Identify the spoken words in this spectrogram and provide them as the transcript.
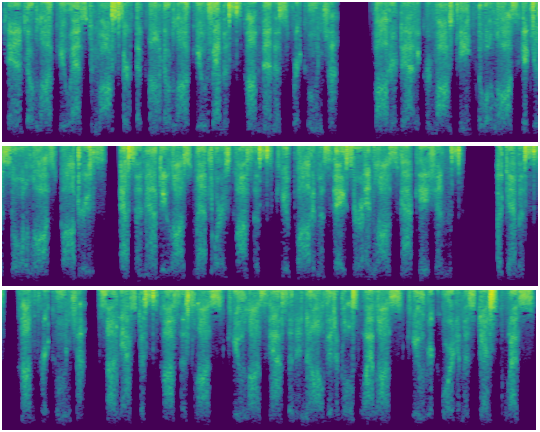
Tanto la que es más cerca como la que vemos con menos frecuencia. Poder dedicar más tiempo a los hijos o a los padres, es una de las mejores cosas que podemos hacer en las vacations. Además, con frecuencia, son estas cosas las que las hacen inolvidables y las que recordamos después,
